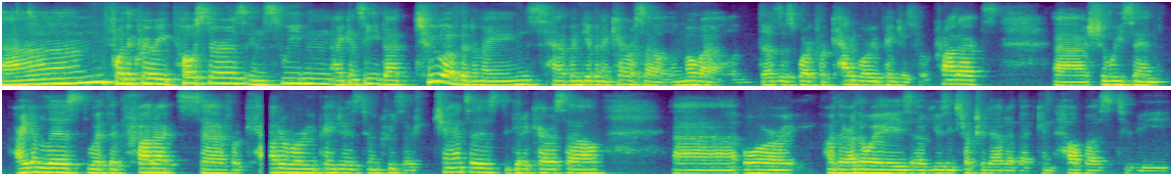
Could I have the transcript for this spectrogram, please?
Um, for the query posters in Sweden, I can see that two of the domains have been given a carousel in mobile. Does this work for category pages for products? Uh, should we send item list with the products uh, for category pages to increase our chances to get a carousel? Uh, or are there other ways of using structured data that can help us to be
